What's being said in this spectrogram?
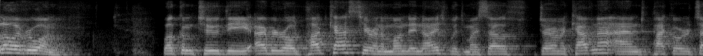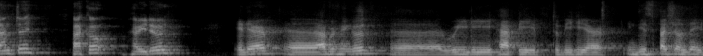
Hello, everyone. Welcome to the Arbury Road podcast here on a Monday night with myself, Dermot Kavanagh, and Paco Ruzzante. Paco, how are you doing? Hey there, uh, everything good? Uh, really happy to be here in this special day.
